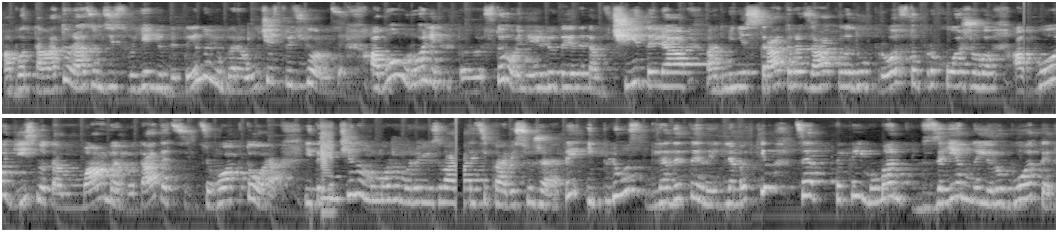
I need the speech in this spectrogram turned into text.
або тато разом зі своєю дитиною бере участь у зйомці, або у ролі е, сторонньої людини, там вчителя, адміністратора закладу, просто прохожого, або дійсно там мами або тата цього актора. І таким чином ми можемо реалізувати цікаві сюжети. І плюс для дитини і для батьків це такий момент взаємної роботи,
